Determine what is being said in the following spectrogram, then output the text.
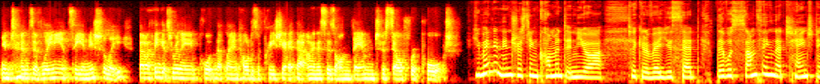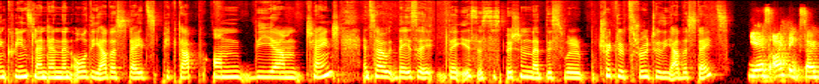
in terms of leniency initially. But I think it's really important that landholders appreciate that onus is on them to self report. You made an interesting comment in your article where you said there was something that changed in Queensland and then all the other states picked up on the um, change. And so there's a, there is a suspicion that this will trickle through to the other states. Yes, I think so.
